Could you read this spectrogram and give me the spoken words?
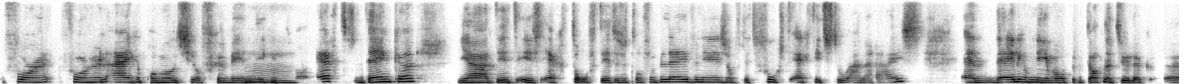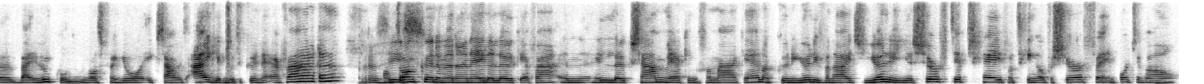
voor, voor hun eigen promotie of gewin. Ik moet hmm. wel echt denken, ja, dit is echt tof. Dit is een toffe belevenis of dit voegt echt iets toe aan een reis. En de enige manier waarop ik dat natuurlijk uh, bij hun kon doen, was van, joh, ik zou het eigenlijk moeten kunnen ervaren. Precies. Want dan kunnen we er een hele leuke, een hele leuke samenwerking van maken. En dan kunnen jullie vanuit jullie je surftips geven. Het ging over surfen in Portugal.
